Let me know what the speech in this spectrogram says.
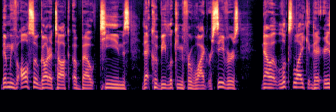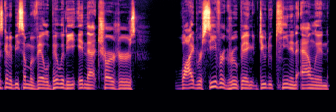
Then we've also got to talk about teams that could be looking for wide receivers. Now, it looks like there is going to be some availability in that Chargers wide receiver grouping due to Keenan Allen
